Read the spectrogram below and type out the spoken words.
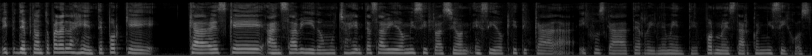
y de pronto para la gente porque cada vez que han sabido, mucha gente ha sabido mi situación, he sido criticada y juzgada terriblemente por no estar con mis hijos.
